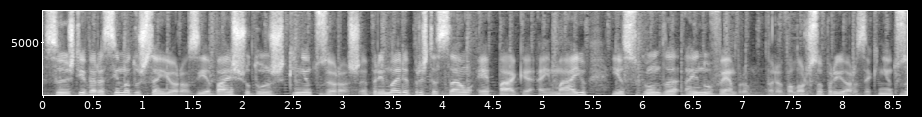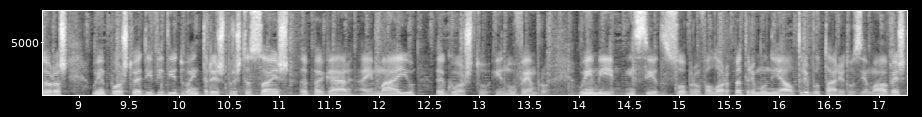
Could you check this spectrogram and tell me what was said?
Se estiver acima dos 100 euros e abaixo dos 500 euros, a primeira prestação é paga em maio e a segunda em novembro. Para valores superiores a 500 euros, o imposto é dividido em três prestações a pagar em maio, agosto e novembro novembro. O IMI incide sobre o valor patrimonial tributário dos imóveis,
